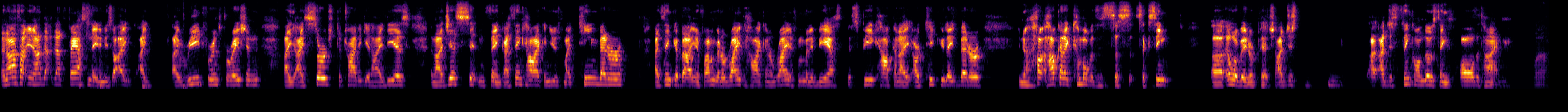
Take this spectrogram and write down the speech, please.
And I thought, you know, that, that fascinated me. So I, I, I read for inspiration. I, I search to try to get ideas, and I just sit and think. I think how I can use my team better. I think about, you know, if I'm going to write, how I can write. If I'm going to be asked to speak, how can I articulate better? You know, how, how can I come up with a su- succinct uh, elevator pitch? I just, I, I just think on those things all the time. Wow.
